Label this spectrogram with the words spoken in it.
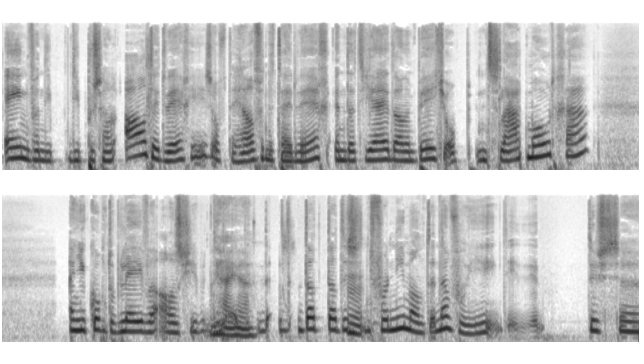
een van die, die persoon altijd weg is... of de helft van de tijd weg... en dat jij dan een beetje op in slaapmode gaat... en je komt op leven als je... Ja, ja. d- Dat, dat is Hm. voor niemand. En dan voel je... je- Dus eh,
